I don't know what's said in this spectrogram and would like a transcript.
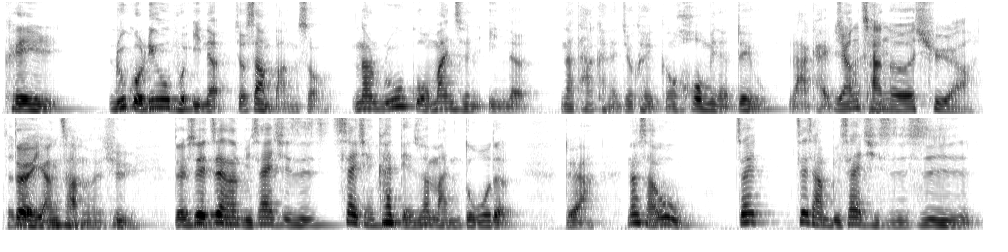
可以。如果利物浦赢了，就上榜首；那如果曼城赢了，那他可能就可以跟后面的队伍拉开，扬长而去啊！对，扬长而去。对，所以这场比赛其实赛前看点算蛮多的。对啊，那小五在这场比赛其实是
